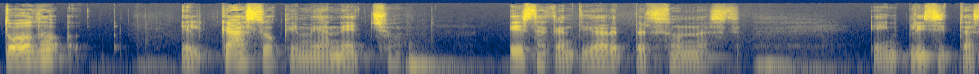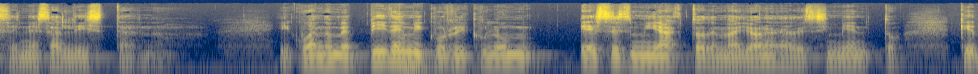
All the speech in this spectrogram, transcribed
todo el caso que me han hecho esa cantidad de personas implícitas en esa lista. Y cuando me piden mi currículum, ese es mi acto de mayor agradecimiento, que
